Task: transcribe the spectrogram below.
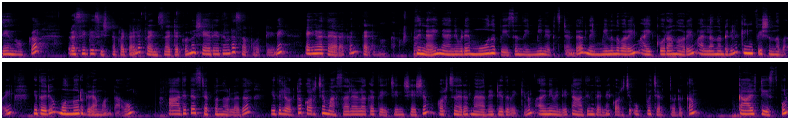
ചെയ്ത് നോക്കുക. റെസിപ്പീസ് ഇഷ്ടപ്പെട്ടാൽ ഫ്രണ്ട്സുമായിട്ടൊക്കെ ഒന്ന് ഷെയർ ചെയ്ത് കൂടെ സപ്പോർട്ട് ചെയ്യണേ. എങ്ങനെ തയ്യാറാക്കാൻ കണ്ടു നോക്കാം. അതിനായി ഞാനിവിടെ മൂന്ന് പീസ് നെമ്മീൻ എടുത്തിട്ടുണ്ട്. നെമ്മീൻ എന്ന് പറയും ഐക്കൂറ എന്ന് പറയും അല്ലാന്നുണ്ടെങ്കിൽ കിങ് ഫിഷ് എന്ന് പറയും. ഇതൊരു മുന്നൂറ് ഗ്രാം ഉണ്ടാവും. ആദ്യത്തെ സ്റ്റെപ്പ് എന്നുള്ളത് ഇതിലോട്ട് കുറച്ച് മസാലകളൊക്കെ തേച്ചതിന് ശേഷം കുറച്ച് നേരം മാരിനേറ്റ് ചെയ്ത് വെക്കണം. അതിന് വേണ്ടിയിട്ട് ആദ്യം തന്നെ കുറച്ച് ഉപ്പ് ചേർത്ത് കൊടുക്കാം കാൽ ടീസ്പൂൺ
